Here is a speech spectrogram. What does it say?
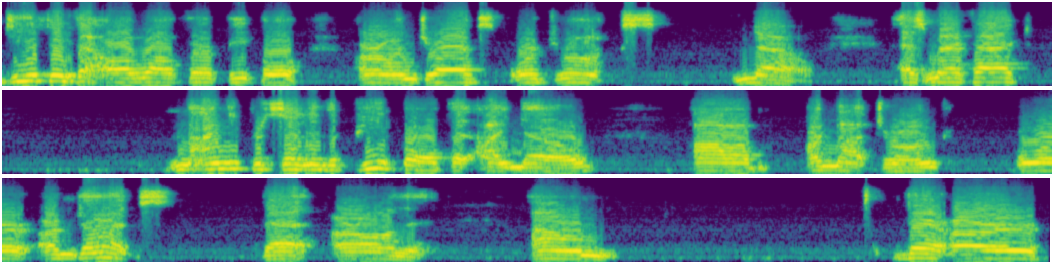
do you think that all welfare people are on drugs or drunks? No. As a matter of fact, 90% of the people that I know um, are not drunk or on drugs that are on it. Um, there are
